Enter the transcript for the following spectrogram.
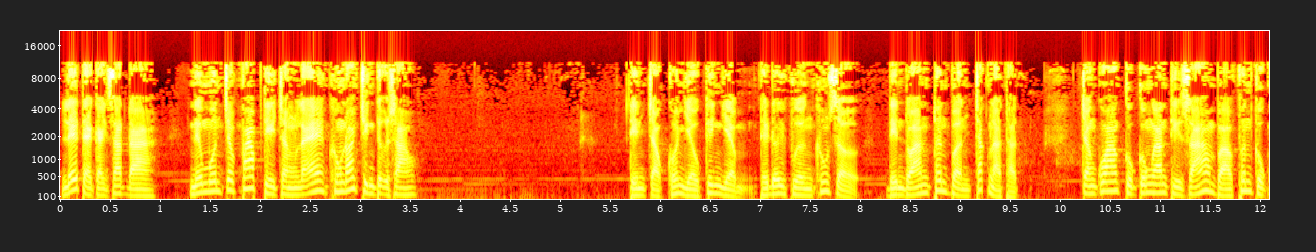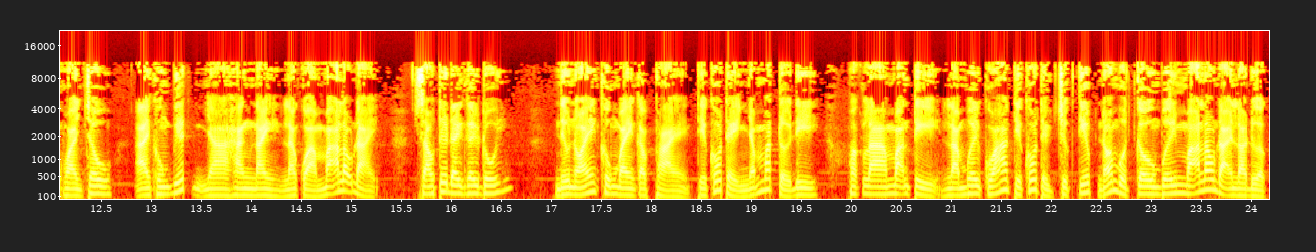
Lễ tài cảnh sát đà. Nếu muốn chấp pháp thì chẳng lẽ không nói trình tự sao? Tên chọc có nhiều kinh nghiệm Thấy đối phương không sợ, Đến đoán thân phận chắc là thật. Chẳng qua cục công an thị xã và phân cục Hoài Châu, Ai không biết nhà hàng này là quả mã lão đại, Sao tới đây gây rối? Nếu nói không may gặp phải Thì có thể nhắm mắt rời đi, Hoặc là mạn tỷ làm hơi quá Thì có thể trực tiếp nói một câu với mã lão đại là được,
